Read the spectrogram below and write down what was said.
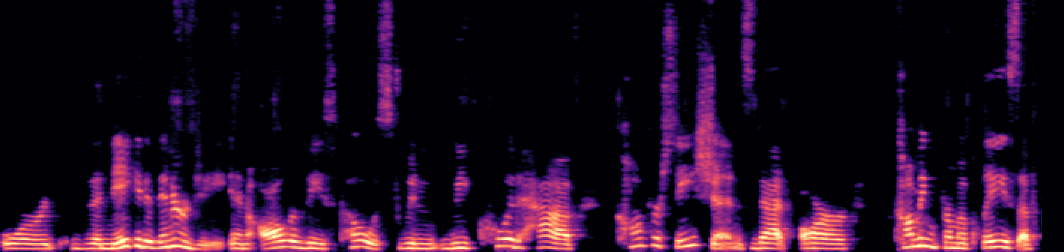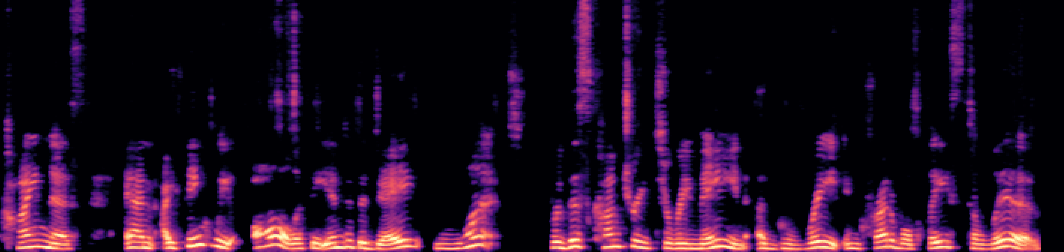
or the negative energy in all of these posts when we could have conversations that are coming from a place of kindness. And I think we all, at the end of the day, want for this country to remain a great, incredible place to live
